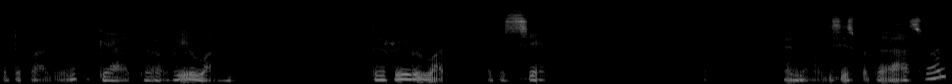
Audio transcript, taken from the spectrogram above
for the balloon to get the real one the real one for the shape. And now this is for the last one.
